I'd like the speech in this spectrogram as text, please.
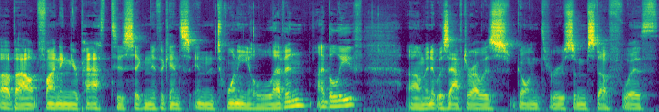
about finding your path to significance in 2011, I believe. Um, and it was after I was going through some stuff with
